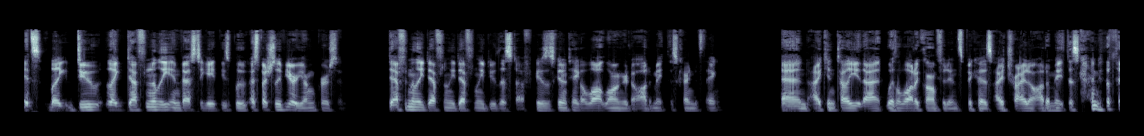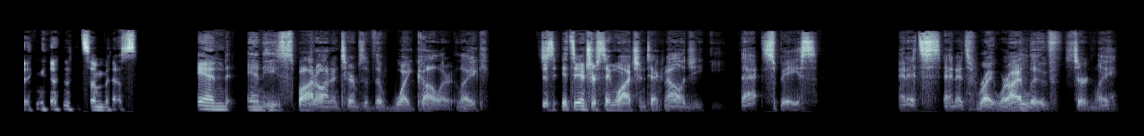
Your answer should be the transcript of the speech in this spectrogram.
It's like do like definitely investigate these blue, especially if you're a young person. Definitely, definitely, definitely do this stuff because it's going to take a lot longer to automate this kind of thing. And I can tell you that with a lot of confidence because I try to automate this kind of thing and it's a mess and and he's spot on in terms of the white collar like just it's interesting watching technology eat that space. And it's and it's right where i live certainly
